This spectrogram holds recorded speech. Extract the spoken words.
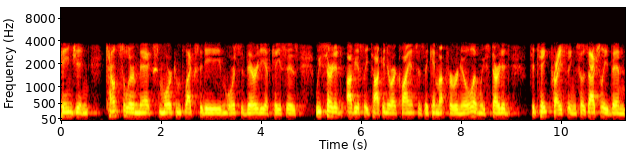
change in counselor mix, more complexity, more severity of cases. We started obviously talking to our clients as they came up for renewal, and we started to take pricing. So it's actually been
